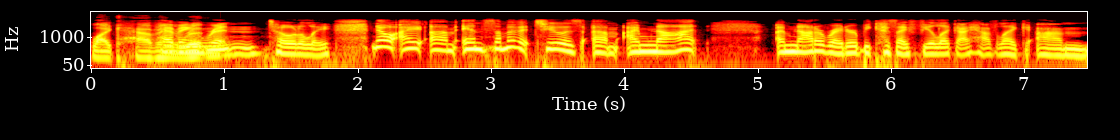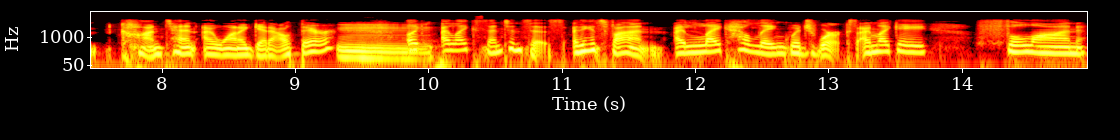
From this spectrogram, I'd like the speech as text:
like having, having written. written. totally no i um and some of it too is um i'm not i'm not a writer because i feel like i have like um content i want to get out there Mm. like i like sentences i think it's fun i like how language works i'm like a full-on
